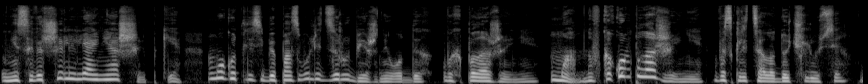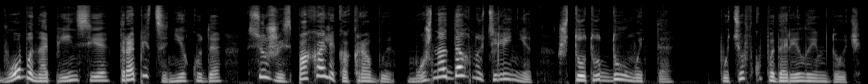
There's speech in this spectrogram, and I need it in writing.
не совершили ли они ошибки, могут ли себе позволить зарубежный отдых в их положении. «Мам, ну в каком положении?» — восклицала дочь Люся. «В оба на пенсии, торопиться некуда. Всю жизнь пахали, как рабы. Можно отдохнуть или нет? Что тут думать-то?» Путевку подарила им дочь.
